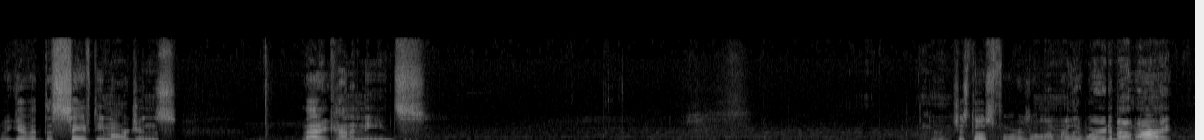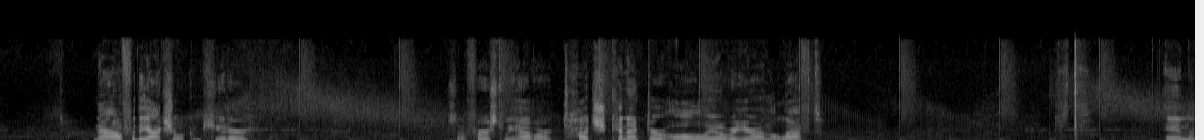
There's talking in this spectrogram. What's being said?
we give it the safety margins that it kind of needs. Uh, just those four is all I'm really worried about. All right. Now for the actual computer. So first we have our touch connector all the way over here on the left. Just in.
